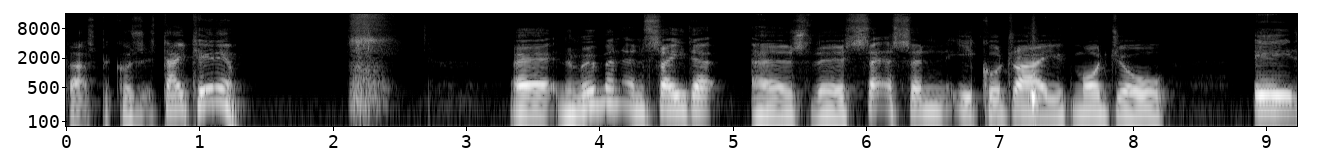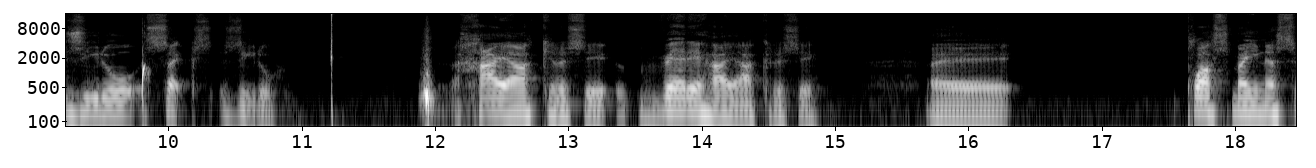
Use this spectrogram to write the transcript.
That's because it's titanium. Uh, the movement inside it is the Citizen EcoDrive module A060. High accuracy, very high accuracy. Uh, plus minus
